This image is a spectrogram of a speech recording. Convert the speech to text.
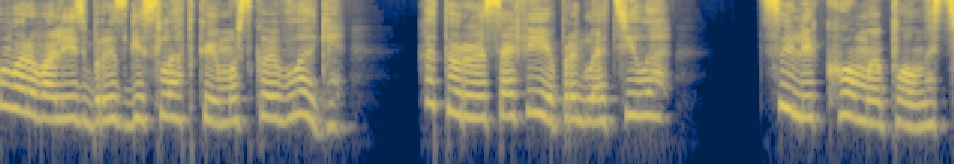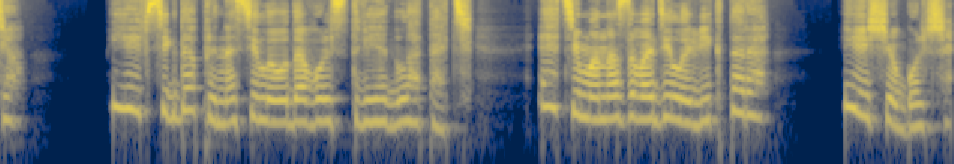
ворвались брызги сладкой мужской влаги, которую София проглотила целиком и полностью. Ей всегда приносило удовольствие глотать. Этим она заводила Виктора еще больше.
